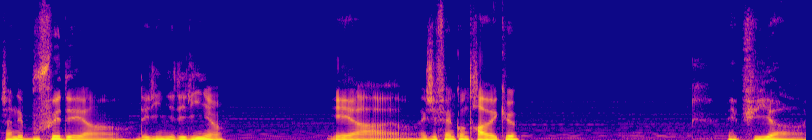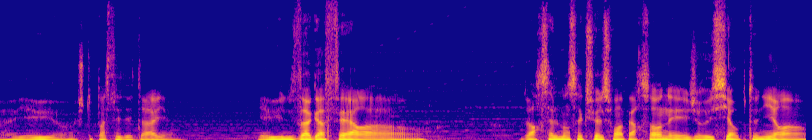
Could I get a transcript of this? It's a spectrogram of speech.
J'en ai bouffé des, euh, des lignes et des lignes. Et, et j'ai fait un contrat avec eux. Et puis, il y a eu. je te passe les détails. Il y a eu une vague affaire euh, de harcèlement sexuel sur ma personne et j'ai réussi à obtenir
